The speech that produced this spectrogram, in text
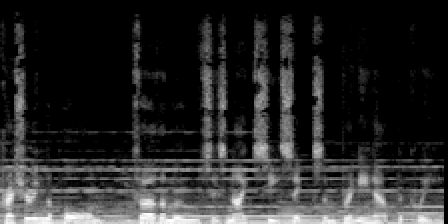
pressuring the pawn, further moves is knight c6 and bringing out the queen.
